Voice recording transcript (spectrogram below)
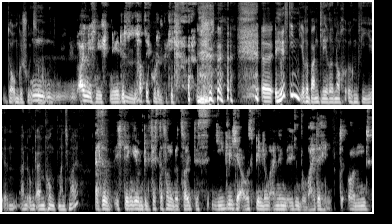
Da umgeschult zu haben. Eigentlich nicht, nee, das, das hat sich gut entwickelt. äh, hilft Ihnen Ihre Banklehre noch irgendwie an irgendeinem Punkt manchmal? Also ich denke und bin fest davon überzeugt, dass jegliche Ausbildung einem irgendwo weiterhilft. Und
